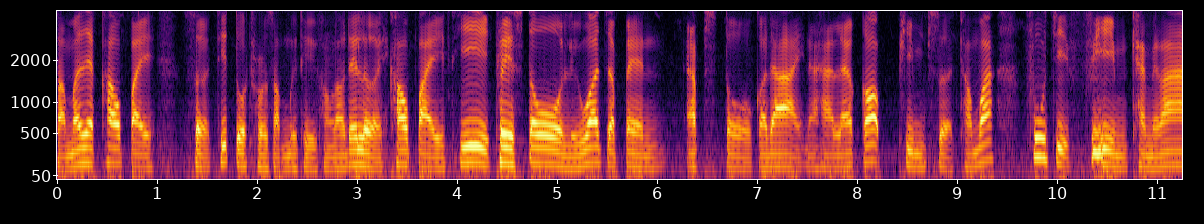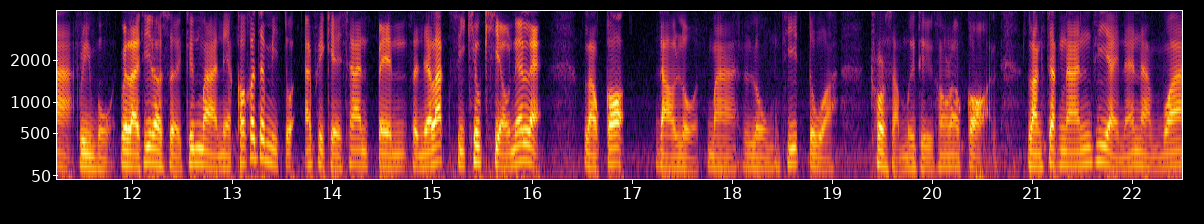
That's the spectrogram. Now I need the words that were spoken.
สามารถจะเข้าไป search ที่ตัวโทรศัพท์มือถือของเราได้เลย เข้าไปที่ Play Store หรือว่าจะเป็น App Store ก็ได้นะฮะ แล้วก็พิมพ์ search คำว่า Fuji Film Camera Remote เวลาที่เรา search ขึ้นมาเนี่ยเขาก็จะมีตัวแอปพลิเคชัน เป็นสัญลักษณ์สีเขียวๆนี่แหละ เราก็ดาวน์โหลดมาลงที่ตัวโทรศัพท์มือถือของเราก่อน หลังจากนั้นพี่ใหญ่แนะนำว่า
